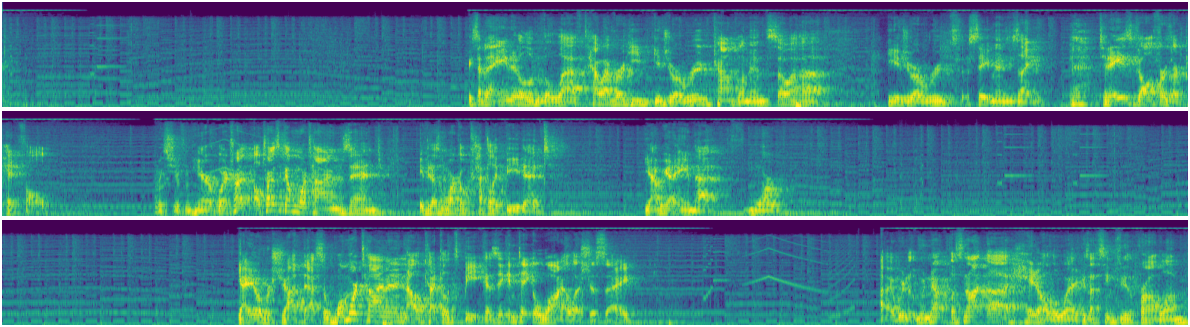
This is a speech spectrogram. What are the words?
Except I aimed it a little to the left. However, he gives you a rude compliment. So uh, he gives you a rude statement. He's like, "Today's golfers are pitfall." Me shoot from here. We're gonna try. I'll try this a couple more times, and if it doesn't work, I'll cut till I beat it. Yeah, we gotta aim that more Yeah, I overshot that. So one more time and I'll cut till it's beat, because it can take a while, let's just say. Alright, we're, we're not, let's not uh, hit it all the way, because that seems to be the problem.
